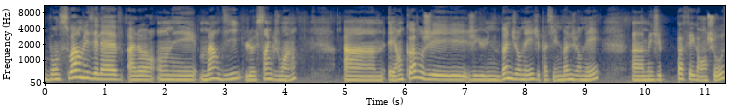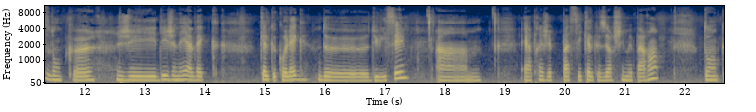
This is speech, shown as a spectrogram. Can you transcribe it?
Bonsoir mes élèves. Alors on est mardi le 5 juin. Euh, et encore j'ai eu une bonne journée, j'ai passé une bonne journée, euh, mais j'ai pas fait grand chose. Donc euh, j'ai déjeuné avec quelques collègues du lycée. et après j'ai passé quelques heures chez mes parents. Donc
